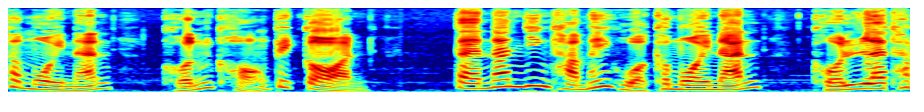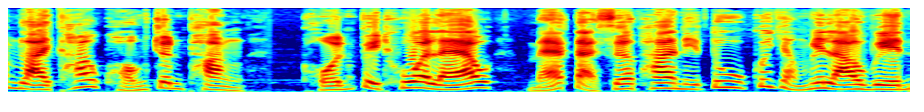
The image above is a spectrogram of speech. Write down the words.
ขโมยนั้นขนของไปก่อน แต่นั่นยิ่งทำให้หัวขโมยนั้นขนและทำลายข้าวของจนพัง ขนไปทั่วแล้ว แม้แต่เสื้อผ้าในตู้ก็ยังไม่ลาเว้น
